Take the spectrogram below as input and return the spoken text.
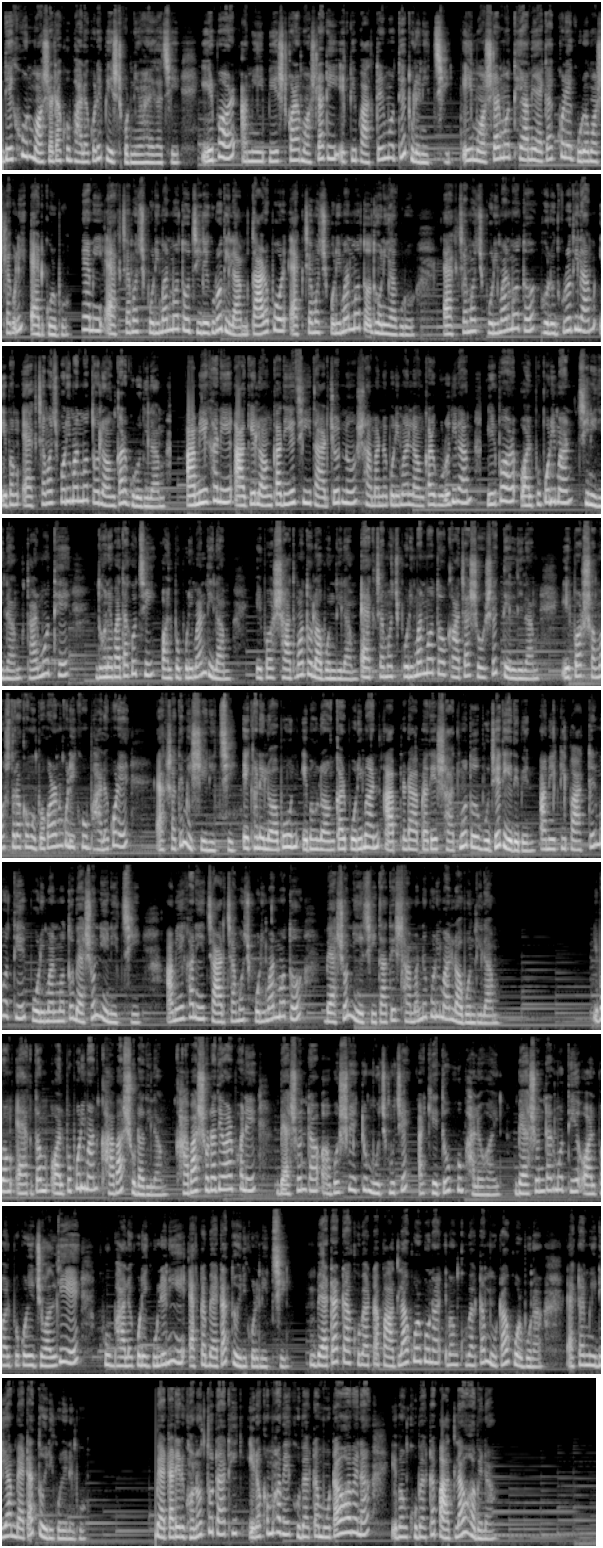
দেখুন মশলাটা খুব ভালো করে পেস্ট করে নেওয়া হয়ে গেছে এরপর আমি এই পেস্ট করা মশলাটি একটি পাত্রের মধ্যে তুলে নিচ্ছি এই মশলার মধ্যে আমি এক এক করে গুঁড়ো মশলাগুলি অ্যাড করব। আমি এক চামচ পরিমাণ মতো জিরে গুঁড়ো দিলাম। তার উপর এক চামচ পরিমাণ মতো ধনিয়া গুঁড়ো, এক চামচ পরিমাণ মতো হলুদ গুঁড়ো দিলাম এবং এক চামচ পরিমাণ মতো লঙ্কার গুঁড়ো দিলাম। আমি এখানে আগে লঙ্কা দিয়েছি, তার জন্য সামান্য পরিমাণ লঙ্কার গুঁড়ো দিলাম। এরপর অল্প পরিমাণ চিনি দিলাম। তার মধ্যে ধনে পাতা কুচি অল্প পরিমাণ দিলাম। এরপর স্বাদ মতো লবণ দিলাম। এক চামচ পরিমাণ মতো কাঁচা সর্ষের তেল দিলাম। এরপর সমস্ত রকম উপকরণগুলি খুব ভালো করে একসাথে মিশিয়ে নিচ্ছি। এখানে লবণ এবং লঙ্কার পরিমাণ আপনারা আপনাদের স্বাদ মতো বুঝে দিয়ে দেবেন। আমি একটি পাত্রের মধ্যে পরিমাণ মতো বেসন নিয়ে নিচ্ছি। আমি এখানে চার চামচ পরিমাণ মতো বেসন নিয়েছি, তাতে সামান্য পরিমাণ লবণ দিলাম এবং একদম অল্প পরিমাণ খাবার সোডা দিলাম। খাবার সোডা দেওয়ার ফলে বেসনটা অবশ্যই একটু মুচমুচে আর খেতেও খুব ভালো হয়। বেসনটার মধ্যে অল্প অল্প করে জল দিয়ে খুব ভালো করে গুলে নিয়ে একটা ব্যাটার তৈরি করে নিচ্ছি। ব্যাটারটা খুব একটা পাতলাও করব না এবং খুব একটা মোটাও করব না। একটা মিডিয়াম ব্যাটার তৈরি করে নেব। ব্যাটারের ঘনত্বটা ঠিক এরকম হবে, খুব একটা মোটাও হবে না এবং খুব একটা পাতলাও হবে না।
